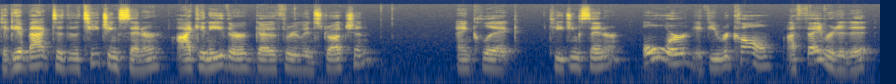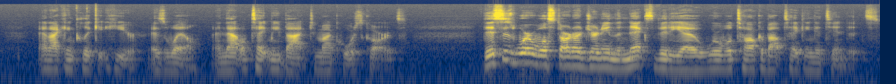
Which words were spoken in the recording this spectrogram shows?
To get back to the Teaching Center, I can either go through Instruction and click Teaching Center, or if you recall, I favorited it and I can click it here as well. And that will take me back to my course cards. This is where we'll start our journey in the next video where we'll talk about taking attendance.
